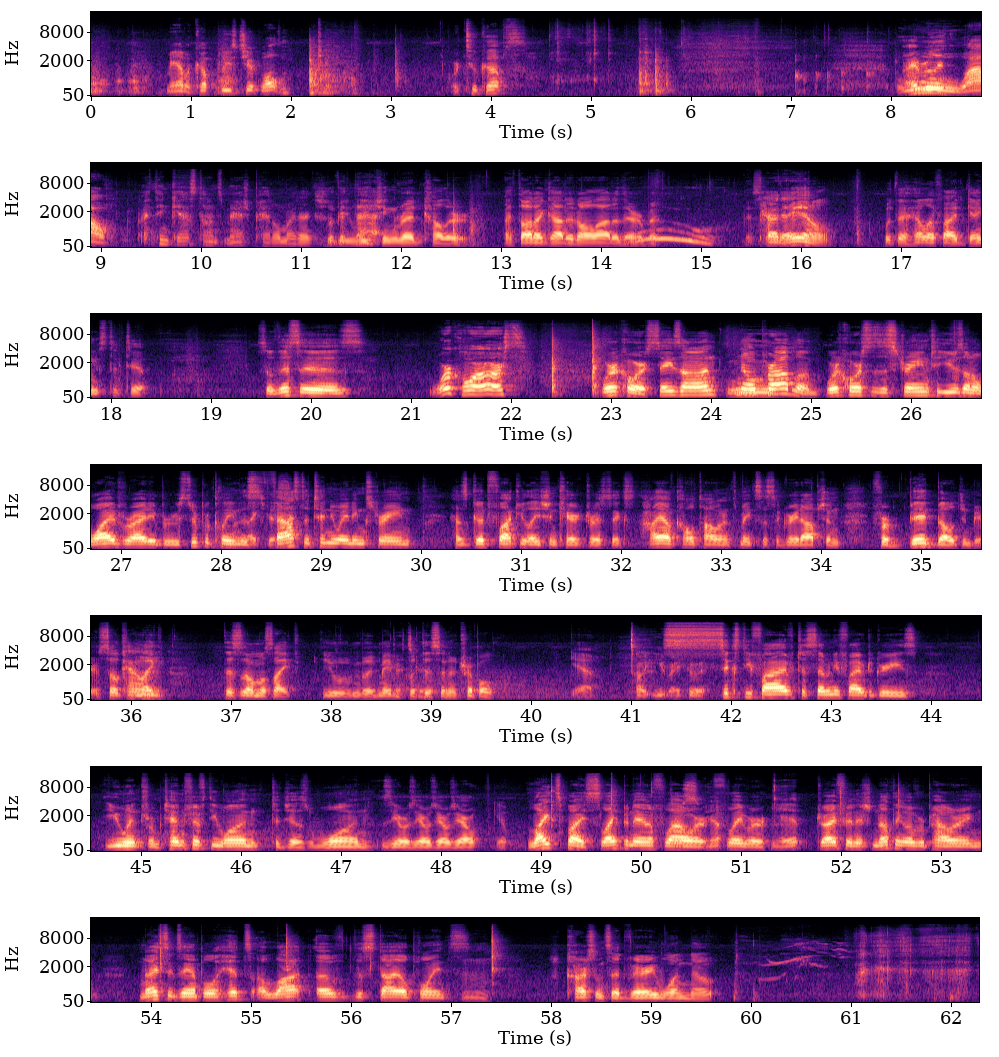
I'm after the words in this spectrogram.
May I have a cup, please, Chip Walton? Or two cups? I really- Ooh, wow. I think Gaston's mash paddle might actually Look be reaching red color. I thought I got it all out of there, but Ooh, this paddle with a hellified gangsta tip. So this is Workhorse. Workhorse Saison. No problem. Workhorse is a strain to use on a wide variety of brews. Super clean. This, like this. fast attenuating strain has good flocculation characteristics. High alcohol tolerance makes this a great option for big Belgian beers. So kind of mm. like this is almost like you would maybe. That's put good. this in a triple. Yeah. Oh, eat right through it. 65 to 75 degrees. You went from 1051 to just 10000. Yep. Light spice, slight banana flour yep. flavor. Yep. Dry finish, nothing overpowering. Nice example, hits a lot of the style points. Mm. Carson said very one note.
